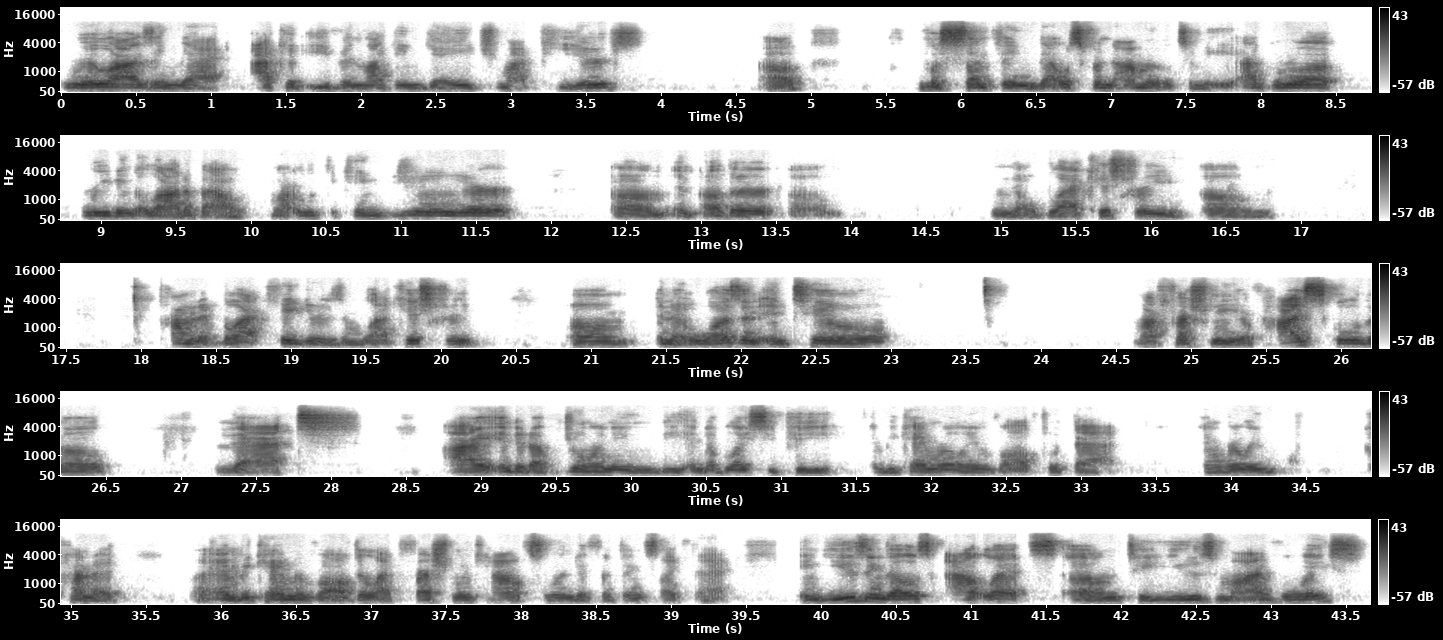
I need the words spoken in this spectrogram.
realizing that I could even like engage my peers uh, was something that was phenomenal to me. I grew up reading a lot about Martin Luther King Jr. Um, and other, um, you know, Black history, um, prominent Black figures in Black history. Um, and it wasn't until my freshman year of high school, though, that I ended up joining the NAACP and became really involved with that and really kind of and became involved in like freshman council and different things like that. And using those outlets um, to use my voice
